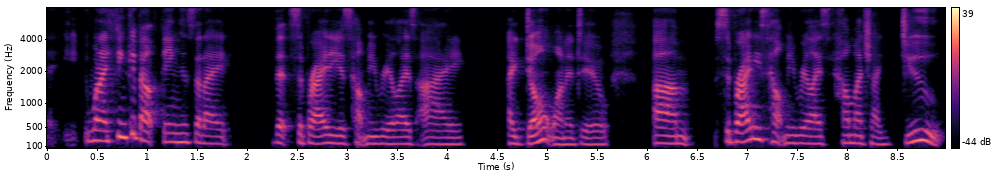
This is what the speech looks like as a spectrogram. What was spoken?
eh, when I think about things that I that sobriety has helped me realize I I don't want to do, um, sobriety's helped me realize how much I do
